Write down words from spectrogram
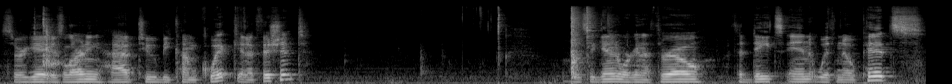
Sergei is learning how to become quick and efficient. Once again, we're going to throw the dates in with no pits.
